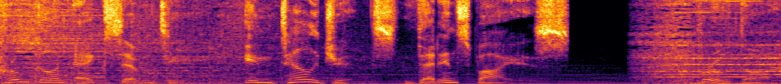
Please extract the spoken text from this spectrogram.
Proton X70. Intelligence that inspires. Proton.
